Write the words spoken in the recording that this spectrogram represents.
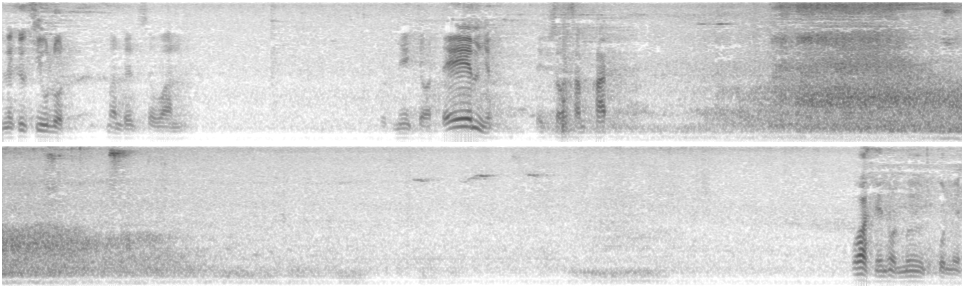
นนี้คือคิวรถมันเป็นสวรรค์รถเมฆจอดเต็มอยู่เต็มสองสามคันว่าเห็นหดมือทุกคนเลย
